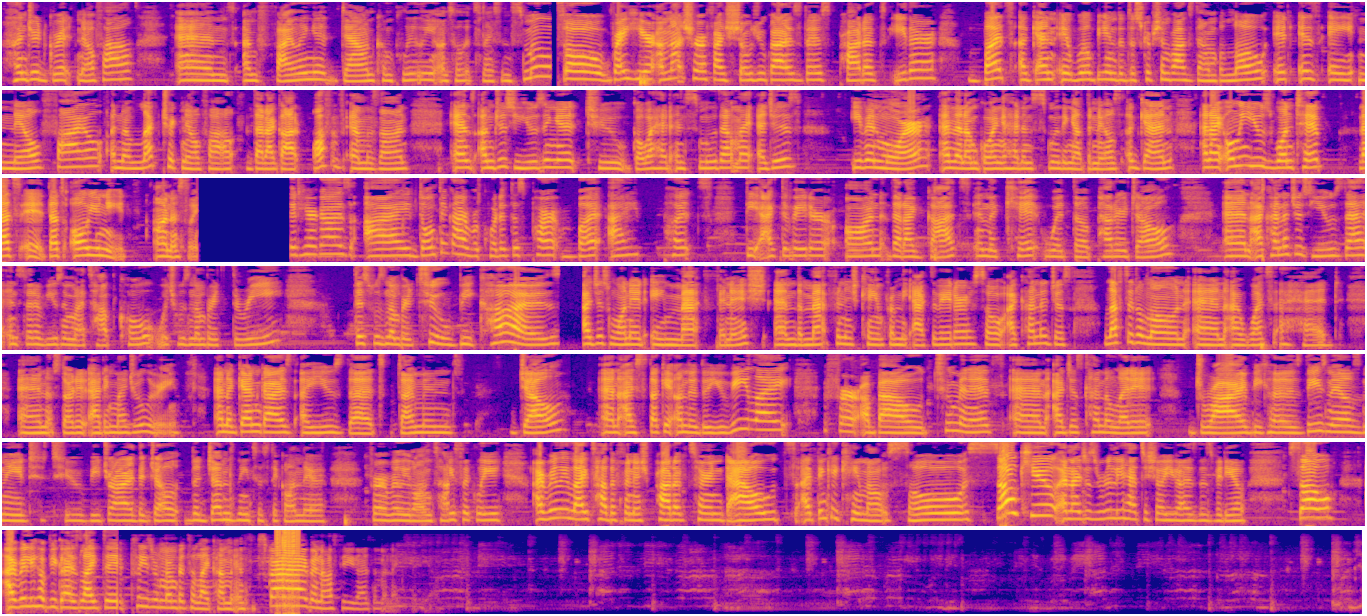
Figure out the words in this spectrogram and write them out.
100 grit nail file and I'm filing it down completely until it's nice and smooth. So right here, I'm not sure if I showed you guys this product either, but again, it will be in the description box down below. It is a nail file, an electric nail file that I got off of Amazon, and I'm just using it to go ahead and smooth out my edges even more, and then I'm going ahead and smoothing out the nails again, and I only use one tip. That's it. That's all you need, honestly here guys. I don't think i recorded this part but i put the activator on that i got in the kit with the powder gel. And i kind of just used that instead of using my top coat which was number three. This was number two because I just wanted a matte finish and the matte finish came from the activator. So I kind of just left it alone and I went ahead and started adding my jewelry. And again guys I used that diamond gel and I stuck it under the UV light for about two minutes and I just kind of let it dry because these nails need to be dry. The gel, the gems need to stick on there for a really long time. Basically, I really liked how the finished product turned out. I think it came out so, so cute and I just really had to show you guys this video. So, I really hope you guys liked it. Please remember to like, comment, and subscribe and I'll see you guys in my next.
